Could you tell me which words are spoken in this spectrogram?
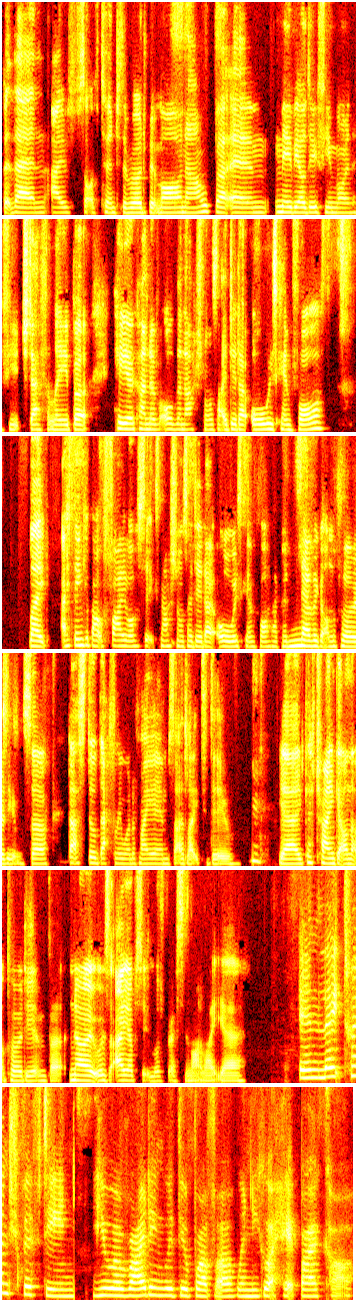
but then I've sort of turned to the road a bit more now. But um, maybe I'll do a few more in the future, definitely. But here, kind of all the nationals that I did, I always came fourth. Like I think about five or six nationals I did, I always came fourth. I could never get on the podium, so that's still definitely one of my aims that I'd like to do. Hmm. yeah, I try and get on that podium. But no, it was I absolutely loved racing my like yeah. In late 2015, you were riding with your brother when you got hit by a car.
